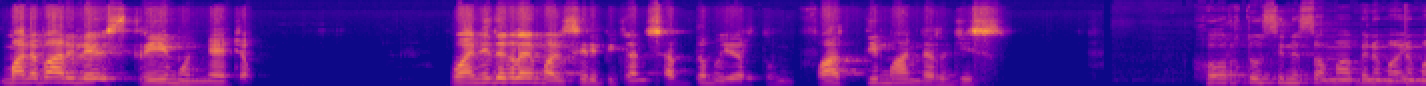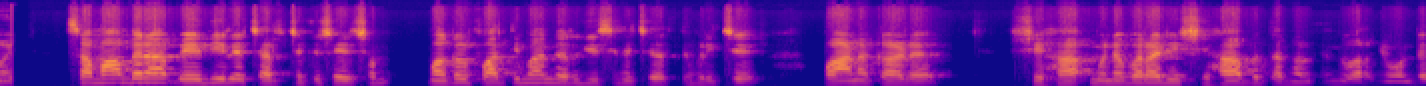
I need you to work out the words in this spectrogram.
മലബാറിലെ സ്ത്രീ മുന്നേറ്റം. വനിതകളെ മത്സരിപ്പിക്കാൻ ശബ്ദമുയർത്തും ഫാത്തിമ നർഗീസ്. ഹോർത്തൂസിന് സമാപനമായി സമാപന വേദിയിലെ ചർച്ചയ്ക്ക് ശേഷം മകൾ ഫാത്തിമ നർഗീസിനെ ചേർത്ത് പിടിച്ച് പാണക്കാട് ഷിഹാ മുനവർ അലി ശിഹാബ് തങ്ങൾ എന്ന് പറഞ്ഞുകൊണ്ട്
